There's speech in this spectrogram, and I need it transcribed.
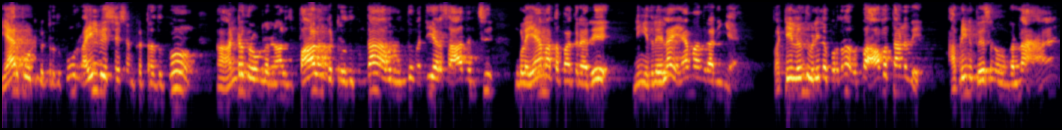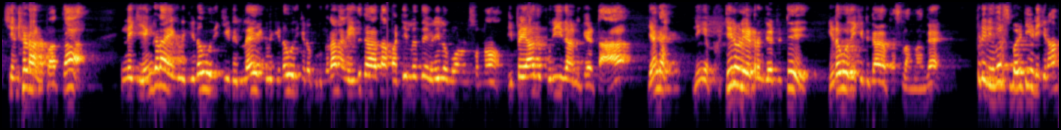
ஏர்போர்ட் கட்டுறதுக்கும் ரயில்வே ஸ்டேஷன் கட்டுறதுக்கும் அண்டர் கிரவுண்ட்ல நாலு பாலம் கட்டுறதுக்கும் தான் அவர் வந்து மத்திய அரசு ஆதரிச்சு உங்களை ஏமாத்த பாக்குறாரு. நீங்க இதுல எல்லாம் ஏமாந்துடாதீங்க பட்டியல இருந்து வெளியில போறதுலாம் ரொம்ப ஆபத்தானது. அப்படின்னு பேசணுவங்க எல்லாம் என்னடான்னு பார்த்தா இன்னைக்கு எங்கடா எங்களுக்கு இடஒதுக்கீடு இல்லை? எங்களுக்கு இடஒதுக்கீடு கொடுங்கடா. நாங்க இதுக்காக தான் பட்டியல வெளியில போகணும்னு சொன்னோம். இப்பயாவது புரியுதான்னு கேட்டா ஏங்க நீங்க பட்டியல் வெளியேற்றம் கேட்டுட்டு இடஒதுக்கீட்டுக்காக பேசலாமாங்க? இப்படி ரிவர்ஸ் பல்ட்டி அடிக்கிறான்.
